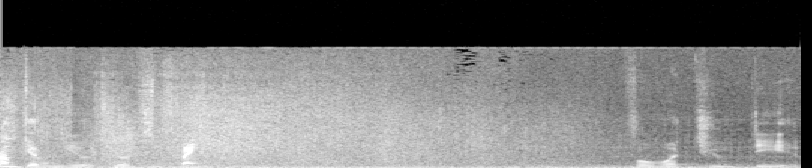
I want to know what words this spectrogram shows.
I'm giving you a good spank for what you did.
